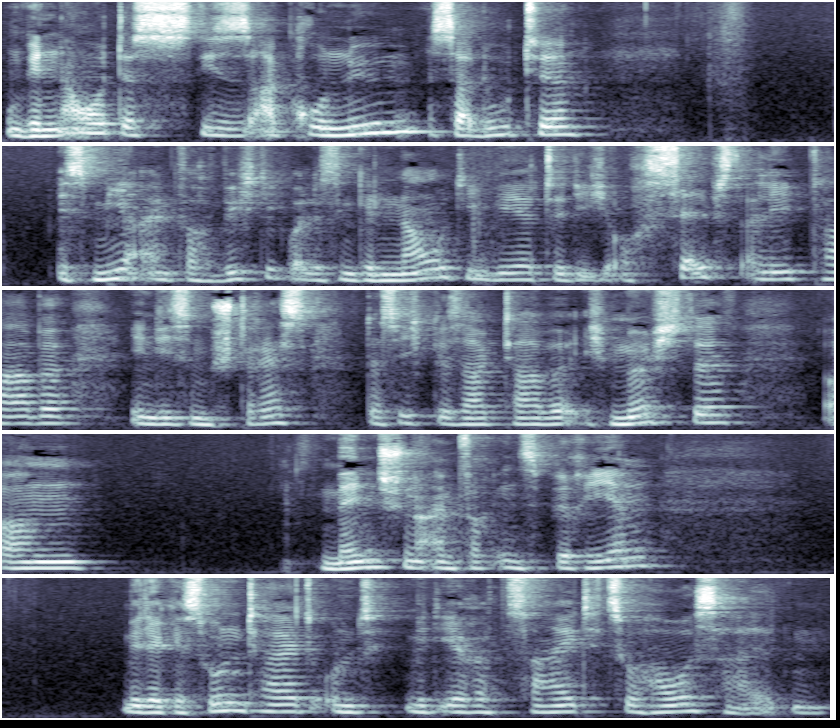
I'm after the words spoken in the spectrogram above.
Und genau das, dieses Akronym Salute ist mir einfach wichtig, weil es sind genau die Werte, die ich auch selbst erlebt habe in diesem Stress, dass ich gesagt habe, ich möchte ähm, Menschen einfach inspirieren, mit der Gesundheit und mit ihrer Zeit zu haushalten.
